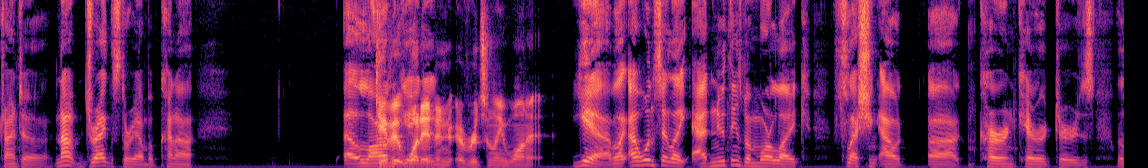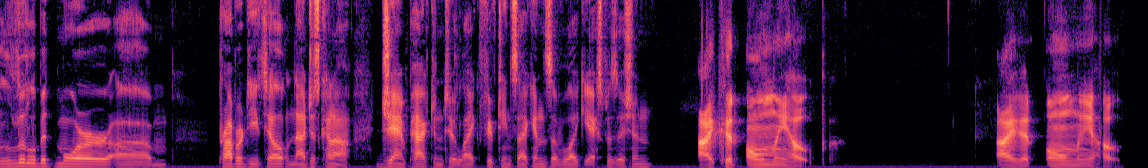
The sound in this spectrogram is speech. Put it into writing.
trying to not drag the story out but kind of give it what it originally wanted. yeah like I wouldn't say like add new things but more like fleshing out uh, current characters a little bit more um, proper detail not just kind of jam packed into like 15 seconds of like exposition I could only hope. I could only hope.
